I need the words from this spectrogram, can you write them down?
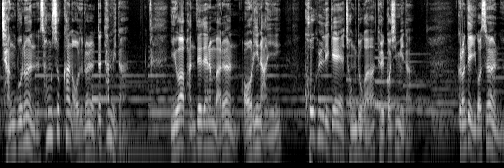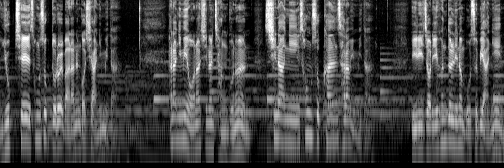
장부는 성숙한 어른을 뜻합니다. 이와 반대되는 말은 어린 아이, 코 흘리게 정도가 될 것입니다. 그런데 이것은 육체의 성숙도를 말하는 것이 아닙니다. 하나님이 원하시는 장부는 신앙이 성숙한 사람입니다. 이리저리 흔들리는 모습이 아닌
